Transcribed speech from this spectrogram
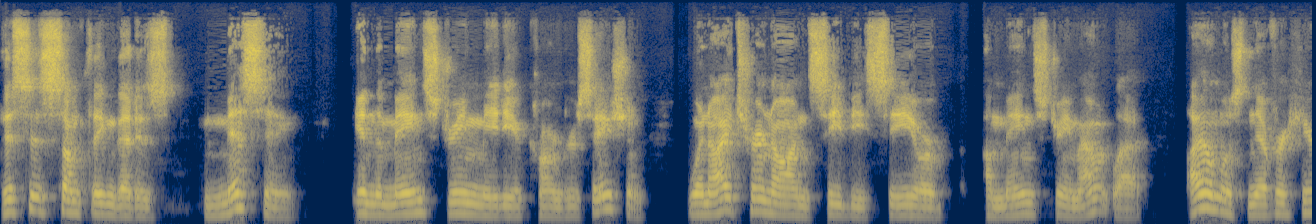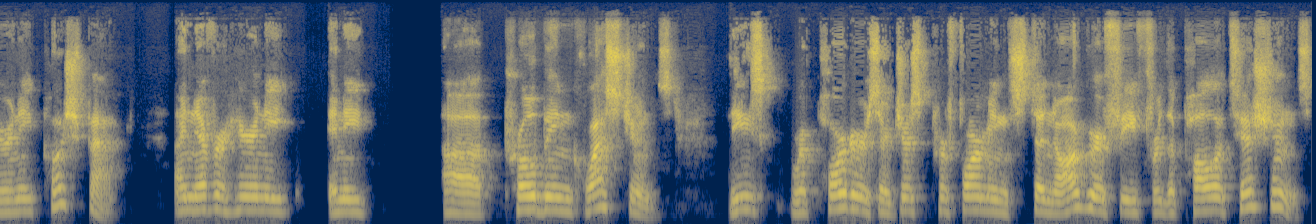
this is something that is missing in the mainstream media conversation. When I turn on CBC or a mainstream outlet, I almost never hear any pushback. I never hear any any uh, probing questions. These reporters are just performing stenography for the politicians.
